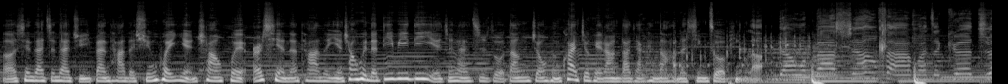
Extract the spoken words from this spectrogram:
呃，现在正在举办他的巡回演唱会，而且呢，他的演唱会的 DVD 也正在制作当中，很快就可以让大家看到他的新作品了。当我把想法画在课桌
